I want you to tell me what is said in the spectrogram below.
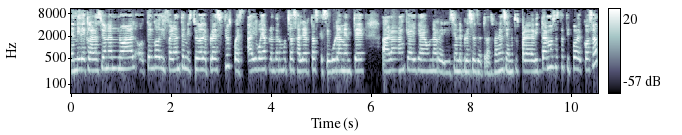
en mi declaración anual, o tengo diferente mi estudio de precios, pues ahí voy a aprender muchas alertas que seguramente harán que haya una revisión de precios de transferencia. Entonces, para evitarnos este tipo de cosas,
